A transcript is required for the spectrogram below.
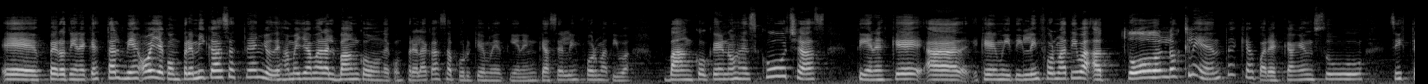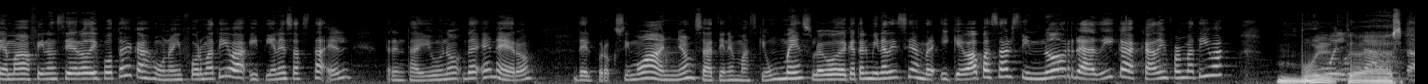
Eh, pero tiene que estar bien. Oye, compré mi casa este año, déjame llamar al banco donde compré la casa porque me tienen que hacer la informativa. Banco que nos escuchas, tienes que, ah, que emitir la informativa a todos los clientes que aparezcan en su sistema financiero de hipotecas, una informativa, y tienes hasta el 31 de enero del próximo año, o sea, tienes más que un mes luego de que termine diciembre. ¿Y qué va a pasar si no radica cada informativa? Multas.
